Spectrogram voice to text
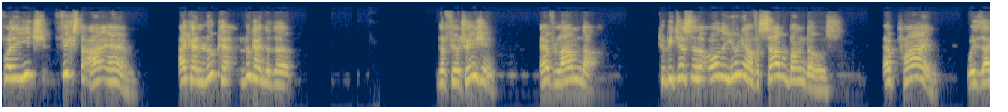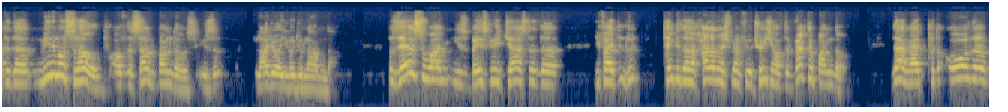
for each fixed RM, I can look at, look at the, the filtration F lambda to be just all the union of sub bundles F prime with that the minimal slope of the sub bundles is larger or equal to lambda. So this one is basically just the, if I take the Harder-Narasimhan filtration of the vector bundle, then I put all the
